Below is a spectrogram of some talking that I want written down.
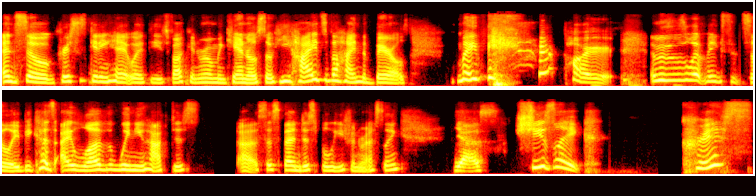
And so Chris is getting hit with these fucking Roman candles. So he hides behind the barrels. My favorite part, and this is what makes it silly because I love when you have to uh, suspend disbelief in wrestling. Yes. She's like, Chris,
